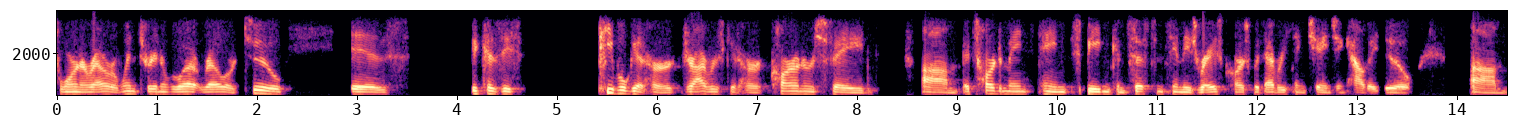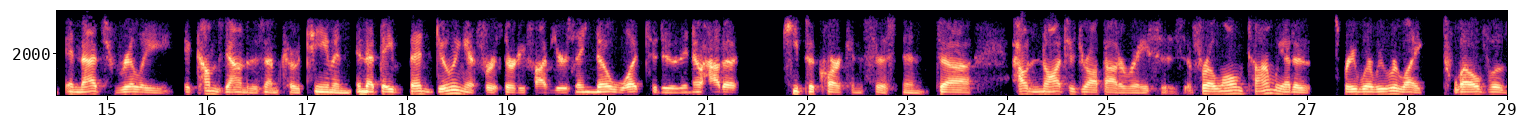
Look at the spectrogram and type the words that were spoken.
four in a row or win three in a row or two is because these people get hurt, drivers get hurt, car owners fade. Um, it's hard to maintain speed and consistency in these race cars with everything changing how they do. Um, and that's really it comes down to the Zemco team and, and that they've been doing it for 35 years. They know what to do. They know how to keep the car consistent. Uh, how not to drop out of races. For a long time, we had a spree where we were like 12 of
